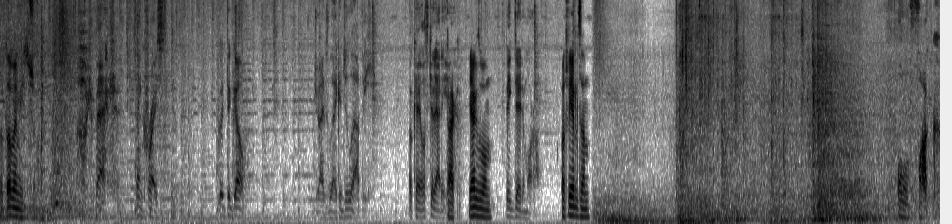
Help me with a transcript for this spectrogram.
Gotowe mistrzu. Oh, you're back. Thank Christ. Good to go. Drives like a jalopy. Okay, let's get out of here. Tak, jak złom. Big day tomorrow. Potwierdzam. O fuck.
